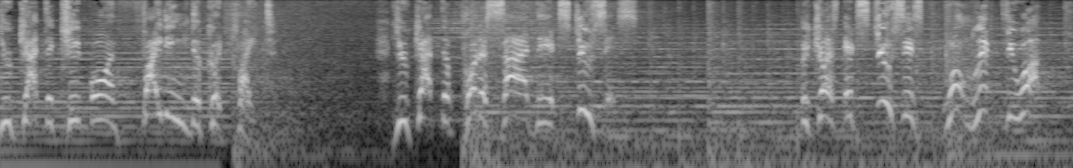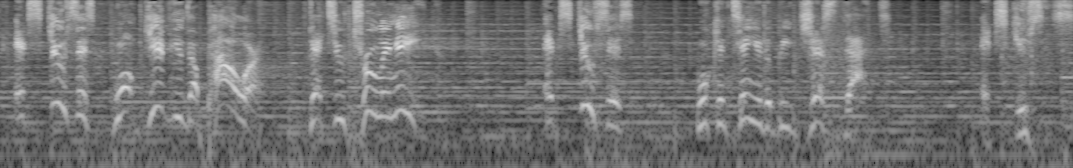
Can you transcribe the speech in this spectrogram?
You got to keep on fighting the good fight. You got to put aside the excuses. Because excuses won't lift you up. Excuses won't give you the power that you truly need. Excuses will continue to be just that excuses,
